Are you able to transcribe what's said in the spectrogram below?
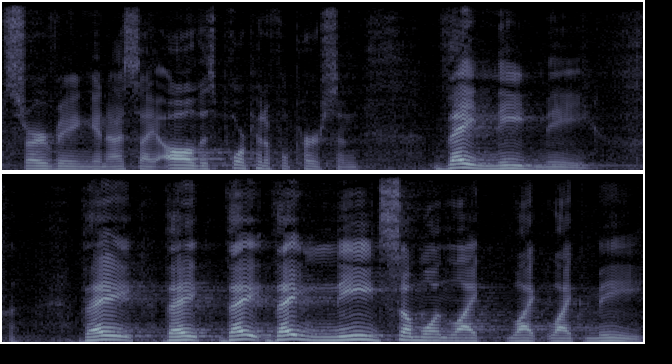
serving and I say, oh, this poor, pitiful person, they need me. They, they, they, they need someone like, like, like me.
